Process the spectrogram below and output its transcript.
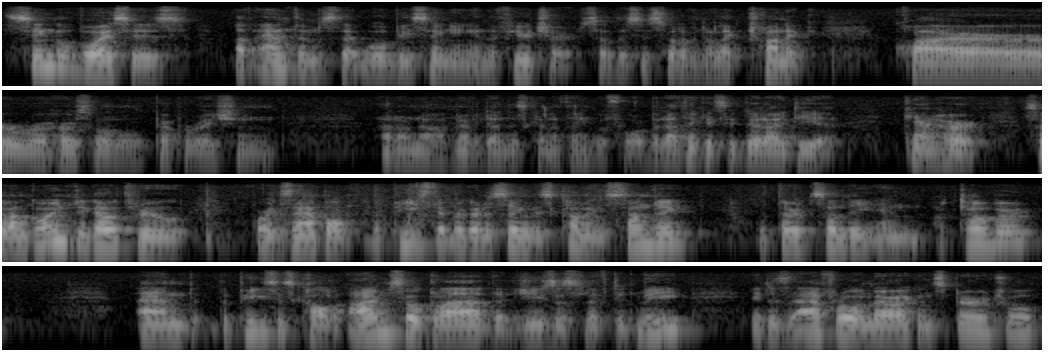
single voices of anthems that we'll be singing in the future. So this is sort of an electronic choir rehearsal preparation. I don't know, I've never done this kind of thing before, but I think it's a good idea. Can't hurt. So I'm going to go through, for example, the piece that we're going to sing this coming Sunday the third Sunday in October. And the piece is called I'm So Glad That Jesus Lifted Me. It is Afro American spiritual,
